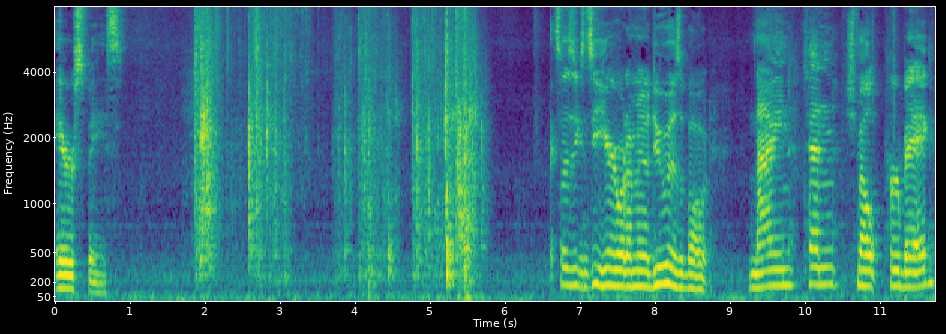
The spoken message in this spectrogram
air space So as you can see here, what I'm going to do is about 9, 10 smelt per bag.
